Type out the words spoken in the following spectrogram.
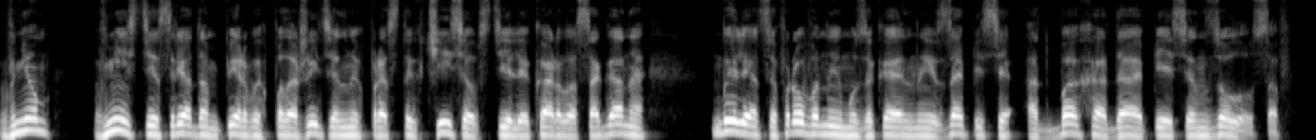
В нем, вместе с рядом первых положительных простых чисел в стиле Карла Сагана, были оцифрованы музыкальные записи от Баха до песен Золусов,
